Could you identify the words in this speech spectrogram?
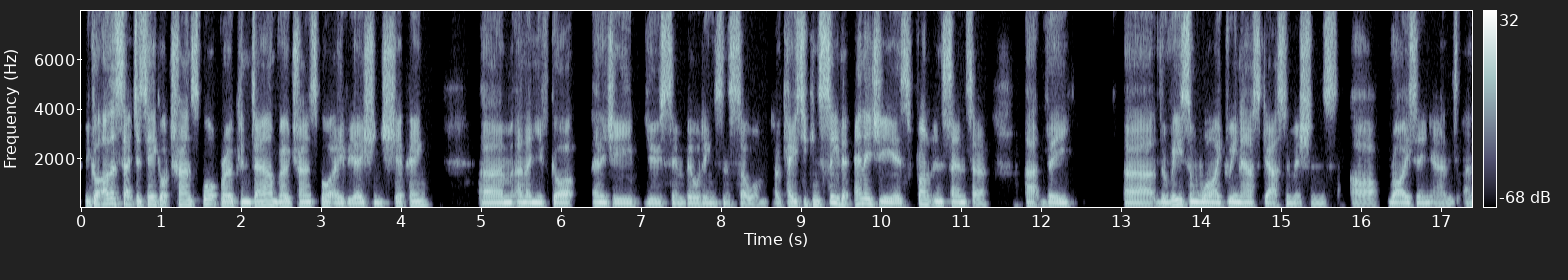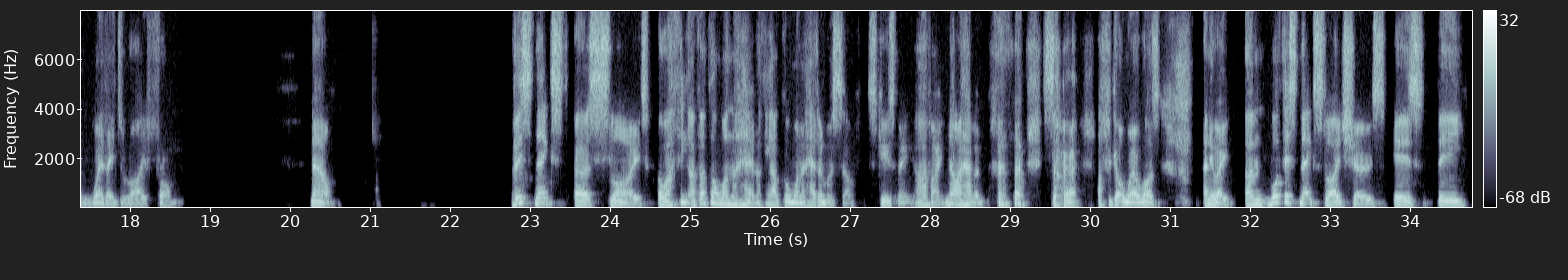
You've got other sectors here. Got transport broken down, road transport, aviation, shipping, um, and then you've got energy use in buildings and so on. Okay, so you can see that energy is front and center at the uh, the reason why greenhouse gas emissions are rising and and where they derive from. Now, this next uh, slide. Oh, I think I've gone one ahead. I think I've gone one ahead of myself. Excuse me. Have I? No, I haven't. Sorry, I, I've forgotten where I was. Anyway, um, what this next slide shows is the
